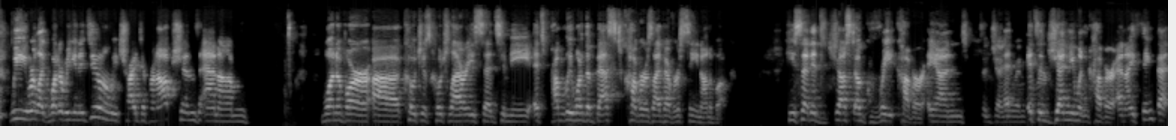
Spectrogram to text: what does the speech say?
We were like, "What are we going to do?" And we tried different options. And um, one of our uh, coaches, Coach Larry, said to me, "It's probably one of the best covers I've ever seen on a book." He said it's just a great cover, and It's a genuine. it's a cover. genuine cover. And I think that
